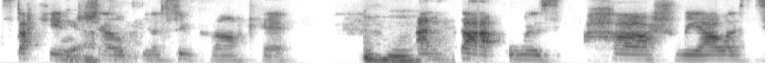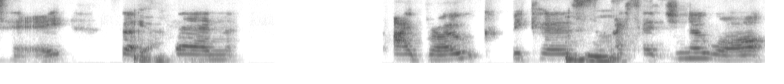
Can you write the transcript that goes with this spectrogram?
stacking yeah. shelves in a supermarket. Mm-hmm. And that was harsh reality that yeah. then I broke because mm-hmm. I said, you know what?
